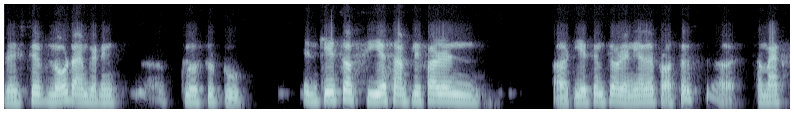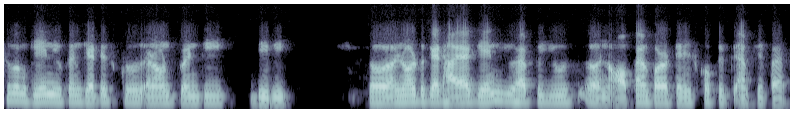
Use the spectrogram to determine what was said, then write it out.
resistive load, I'm getting uh, close to two. In case of CS amplifier and uh, TSMC or any other process, uh, the maximum gain you can get is close around 20 dB. So in order to get higher gain, you have to use an op amp or a telescopic amplifier.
